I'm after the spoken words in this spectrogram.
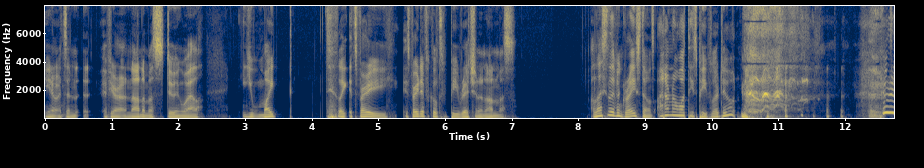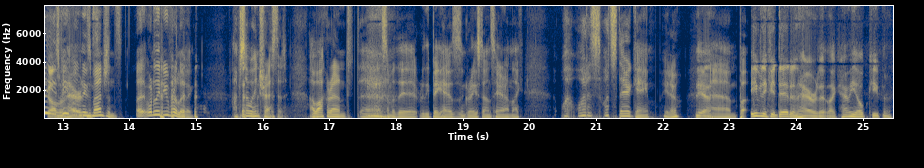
you know it's an if you're anonymous doing well, you might like it's very it's very difficult to be rich and anonymous. Unless you live in Greystones, I don't know what these people are doing. Who are these people in these mansions? What do they do for a living? I'm so interested. I walk around uh, some of the really big houses in Greystones here. I'm like, what? What is? What's their game? You know? Yeah. Um, but even if you did inherit it, like, how are you upkeeping?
